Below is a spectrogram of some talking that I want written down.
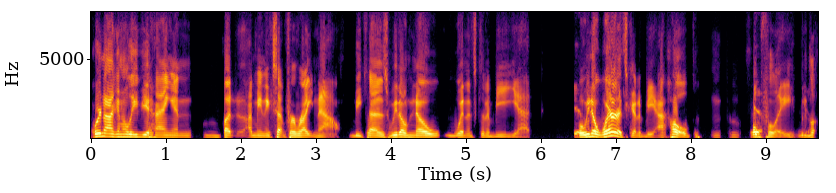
we're not going to leave you hanging, but I mean, except for right now, because we don't know when it's going to be yet. Yeah. But we know where it's going to be. I hope, m- Yeah. hopefully, we'd, l-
